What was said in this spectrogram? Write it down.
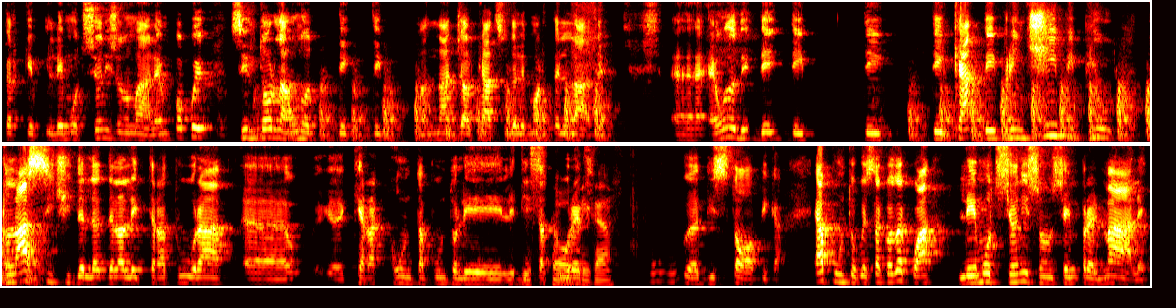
perché le emozioni sono male, è un po' que- si ritorna a uno dei, dei mannaggia al cazzo delle martellate, eh, è uno dei, dei, dei dei, dei, dei, principi più classici del, della letteratura eh, eh, che racconta appunto le, le dittature distopica. Uh, distopica. E appunto questa cosa qua, le emozioni sono sempre il male.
